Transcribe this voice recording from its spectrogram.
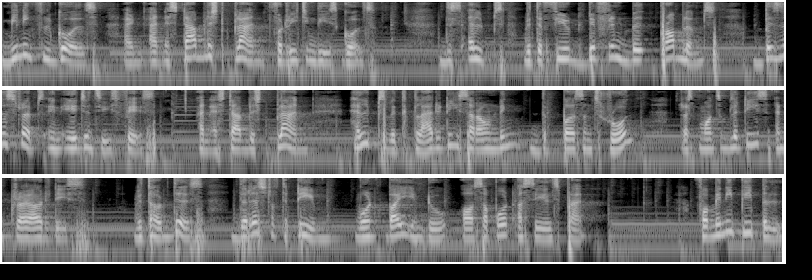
meaningful goals and an established plan for reaching these goals. This helps with a few different bu- problems business reps in agencies face. An established plan helps with clarity surrounding the person's role, responsibilities, and priorities. Without this, the rest of the team won't buy into or support a sales plan. For many people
